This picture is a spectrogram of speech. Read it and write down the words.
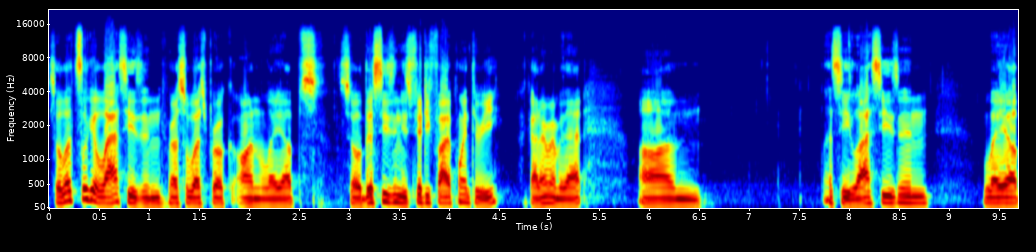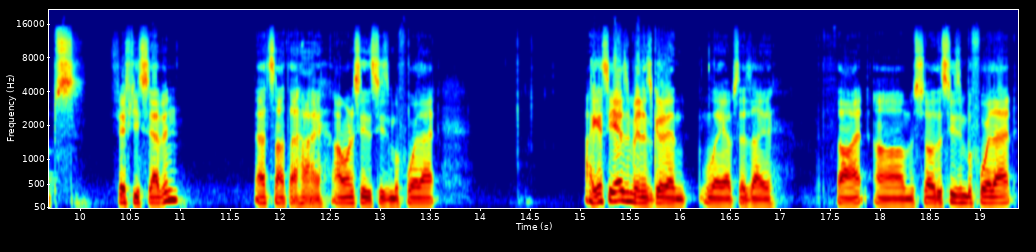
So let's look at last season, Russell Westbrook on layups. So this season he's 55.3. I got to remember that. Um, let's see, last season layups 57. That's not that high. I want to see the season before that. I guess he hasn't been as good at layups as I thought. Um, so the season before that,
